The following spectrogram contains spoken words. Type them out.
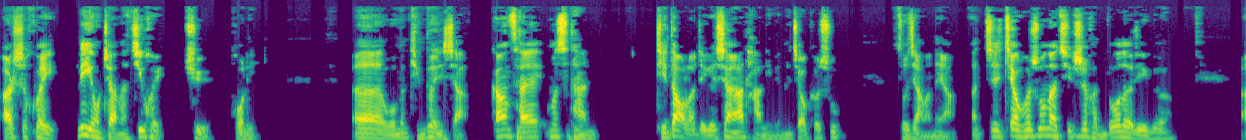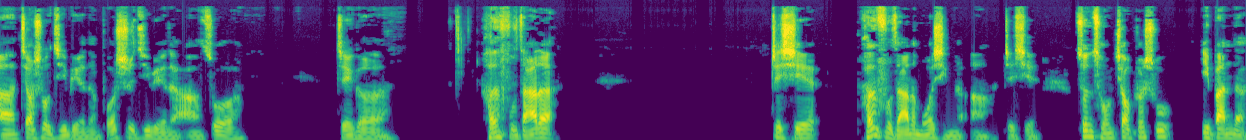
而是会利用这样的机会去获利。呃，我们停顿一下，刚才穆斯坦提到了这个象牙塔里面的教科书所讲的那样啊，这教科书呢，其实很多的这个。啊，教授级别的、博士级别的啊，做这个很复杂的这些很复杂的模型的啊，这些遵从教科书一般的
